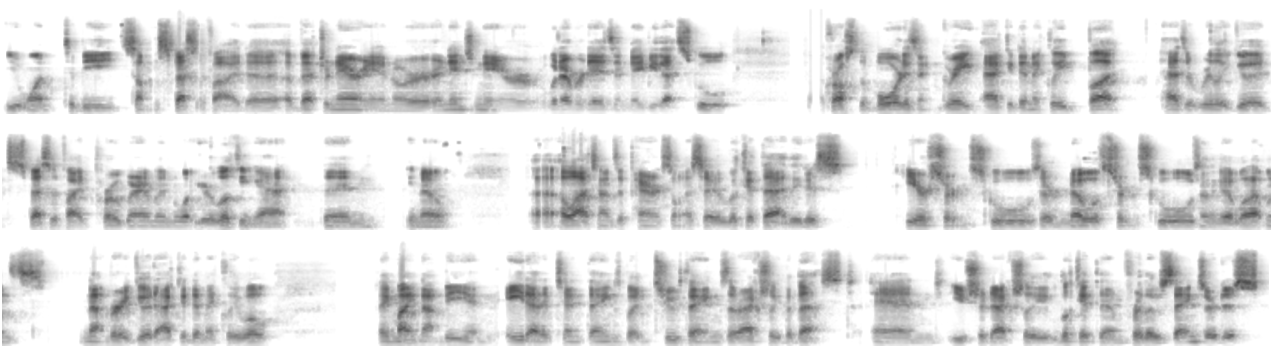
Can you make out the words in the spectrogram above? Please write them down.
you want to be something specified a, a veterinarian or an engineer or whatever it is. And maybe that school across the board isn't great academically but has a really good specified program in what you're looking at, then you know uh, a lot of times the parents don't necessarily look at that. They just hear certain schools or know of certain schools and they go, "Well, that one's not very good academically." Well, they might not be in eight out of ten things, but two things are actually the best, and you should actually look at them for those things, or just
